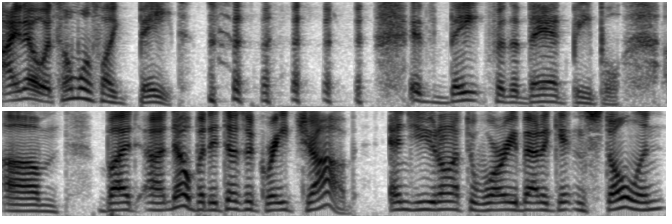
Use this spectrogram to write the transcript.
I know it's almost like bait. it's bait for the bad people. Um, but uh, no, but it does a great job, and you don't have to worry about it getting stolen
